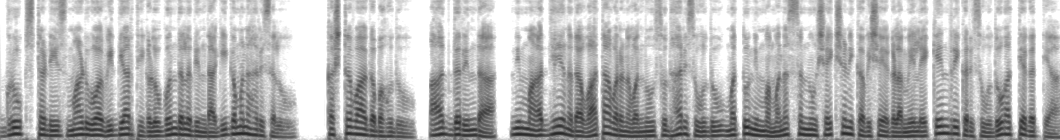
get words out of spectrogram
ಗ್ರೂಪ್ ಸ್ಟಡೀಸ್ ಮಾಡುವ ವಿದ್ಯಾರ್ಥಿಗಳು ಗೊಂದಲದಿಂದಾಗಿ ಗಮನಹರಿಸಲು ಕಷ್ಟವಾಗಬಹುದು. ಆದ್ದರಿಂದ ನಿಮ್ಮ ಅಧ್ಯಯನದ ವಾತಾವರಣವನ್ನು ಸುಧಾರಿಸುವುದು ಮತ್ತು ನಿಮ್ಮ ಮನಸ್ಸನ್ನು ಶೈಕ್ಷಣಿಕ ವಿಷಯಗಳ ಮೇಲೆ ಕೇಂದ್ರೀಕರಿಸುವುದು ಅತ್ಯಗತ್ಯ.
